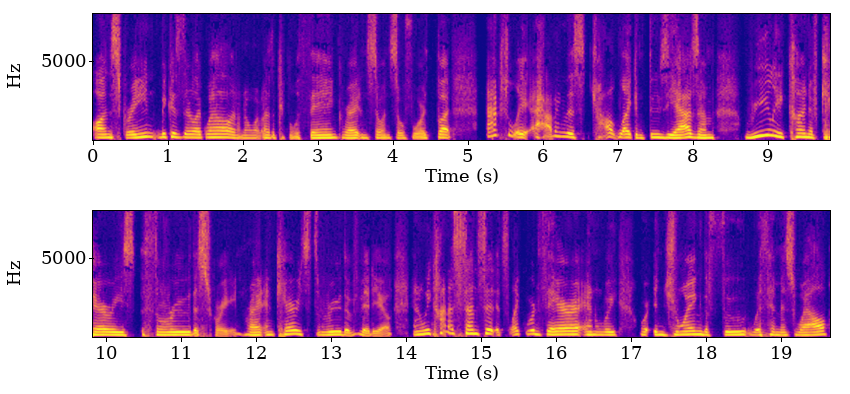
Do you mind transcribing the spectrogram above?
on screen because they're like, well, I don't know what other people would think, right? And so on and so forth. But actually having this childlike enthusiasm really kind of carries through the screen, right? And carries through the video. And we kind of sense it. It's like we're there and we, we're enjoying the food with him as well.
